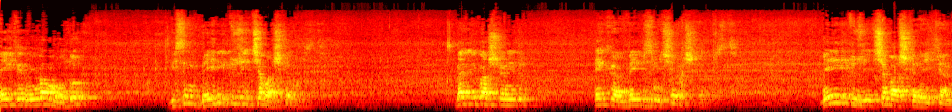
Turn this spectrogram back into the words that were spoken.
Ekrem İmamoğlu bizim Beylikdüzü ilçe başkanımızdı. Ben il başkanıydım. Ekrem Bey bizim ilçe başkanımızdı. Beylikdüzü ilçe başkanı iken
